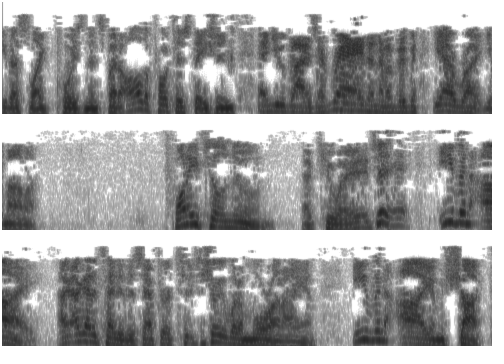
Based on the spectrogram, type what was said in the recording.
hate us like poison. In spite of all the protestations, and you guys are great, and I'm a big yeah, right, your mama. Twenty till noon at QA. It's just, even I, I, I got to tell you this after to, to show you what a moron I am. Even I am shocked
